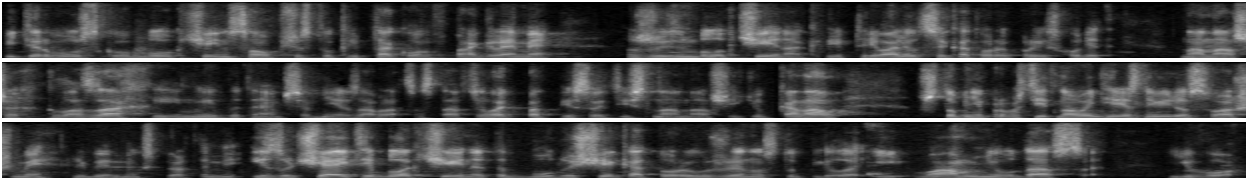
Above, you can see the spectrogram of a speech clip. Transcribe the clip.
Петербургского блокчейн-сообщества Криптокон в программе «Жизнь блокчейна. Криптореволюции», которая происходит на наших глазах, и мы пытаемся в ней разобраться. Ставьте лайк, подписывайтесь на наш YouTube-канал, чтобы не пропустить новые интересные видео с вашими любимыми экспертами. Изучайте блокчейн, это будущее, которое уже наступило, и вам не удастся его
